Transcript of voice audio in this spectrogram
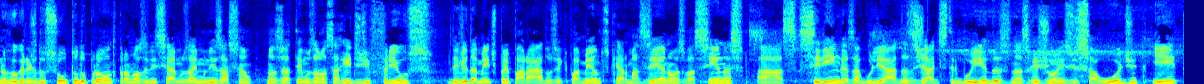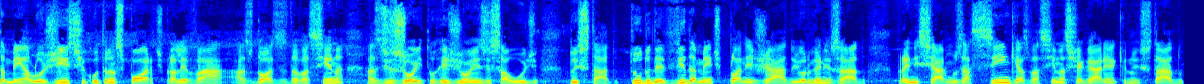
No Rio Grande do Sul, tudo pronto para nós iniciarmos a imunização. Nós já temos a nossa rede de frios devidamente preparados, equipamentos que armazenam as vacinas, as seringas agulhadas já distribuídas nas regiões de saúde e também a logística, o transporte para levar as doses da vacina às 18 regiões de saúde do estado. Tudo devidamente planejado e organizado para iniciarmos assim que as vacinas chegarem aqui no estado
